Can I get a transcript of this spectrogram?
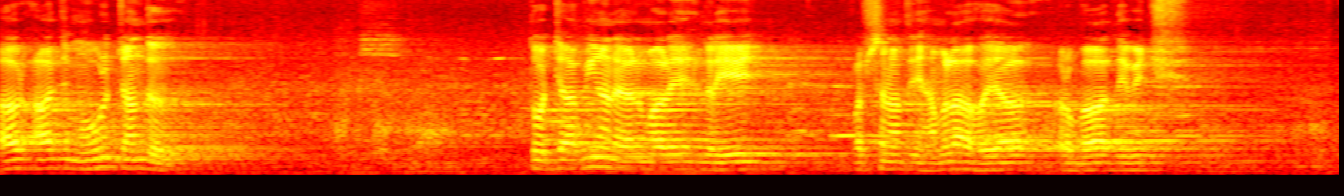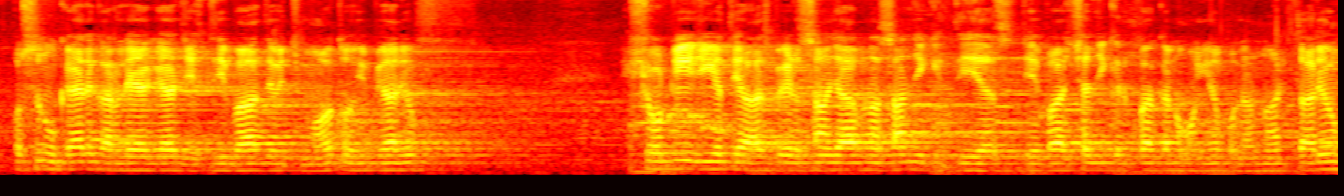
ਔਰ ਅੱਜ ਮੂਲ ਚੰਦ ਤੋਂ ਚਾਬੀਆਂ ਲੈਣ ਵਾਲੇ ਅੰਗਰੇਜ਼ ਅਫਸਰਾਂ ਤੇ ਹਮਲਾ ਹੋਇਆ ਔਰ ਬਾਅਦ ਦੇ ਵਿੱਚ ਉਸ ਨੂੰ ਕੈਦ ਕਰ ਲਿਆ ਗਿਆ, ਜਿਸ ਦੀ ਬਾਅਦ ਦੇ ਵਿੱਚ ਮੌਤ ਹੋਈ ਪਿਆਰਿਓ। ਛੋਟੀ ਜੀ ਇਤਿਹਾਸ, ਪੇੜ ਸਾਂਝ ਆਪ ਨਾਲ ਸਾਂਝੀ ਕੀਤੀ ਹੈ। ਜੇ ਬਾਦਸ਼ਾਹ ਜੀ ਕਿਰਪਾ ਕਰਨ ਹੋਈਆਂ ਭੁੱਲਣ ਨਾ ਚਤਾਰਿਓ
